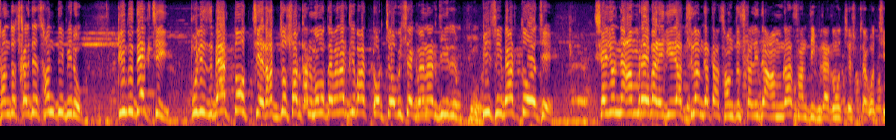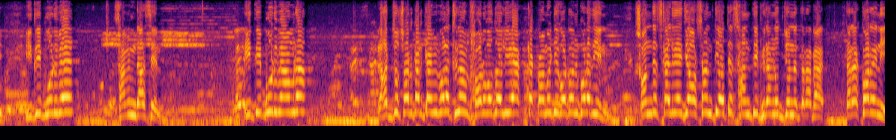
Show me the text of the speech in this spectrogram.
সন্তোষকারীদের শান্তি ফিরুক। কিন্তু দেখছি, পুলিশ ব্যর্থ হচ্ছে, রাজ্য সরকার মমতা ব্যানার্জি ব্যর্থ হচ্ছে, অভিষেক ব্যানার্জির পিসি ব্যর্থ হচ্ছে সেই জন্য আমরা এবার এগিয়ে যাচ্ছিলাম যাতে সন্তোষকালীতে আমরা শান্তি ফিরানোর চেষ্টা করছি। ইতিপূর্বে শামীম দাসেন। ইতিপূর্বে আমরা রাজ্য সরকারকে আমি বলেছিলাম, সর্বদলীয় একটা কমিটি গঠন করে দিন। সন্দেশকালীতে যে অশান্তি হচ্ছে, শান্তি ফেরানোর জন্য তারা তারা করেনি।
